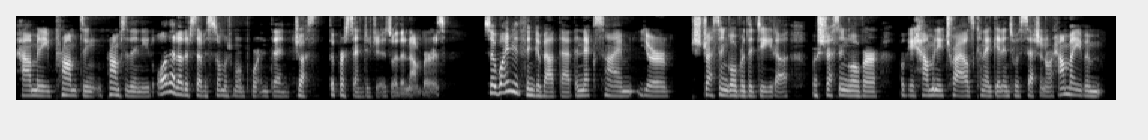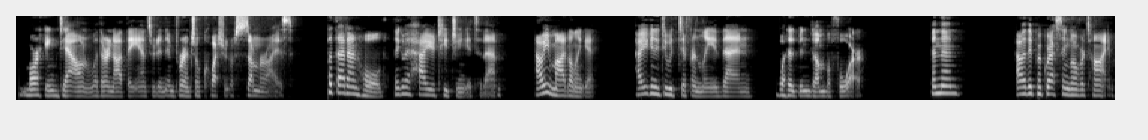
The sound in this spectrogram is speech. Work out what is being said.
how many prompting prompts do they need? All that other stuff is so much more important than just the percentages or the numbers. So I want you to think about that the next time you're stressing over the data or stressing over, okay, how many trials can I get into a session or how am I even marking down whether or not they answered an inferential question or summarized. Put that on hold. Think about how you're teaching it to them. How are you modeling it? How are you going to do it differently than what had been done before? And then, how are they progressing over time?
